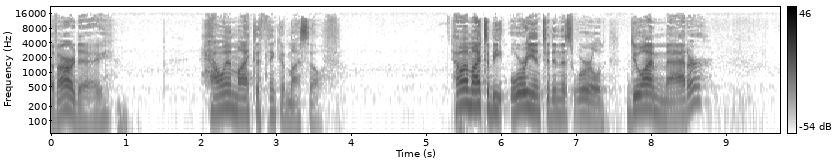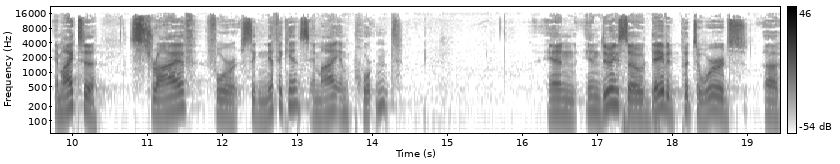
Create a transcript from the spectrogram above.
of our day. How am I to think of myself? How am I to be oriented in this world? Do I matter? Am I to strive for significance? Am I important? And in doing so, David put to words a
